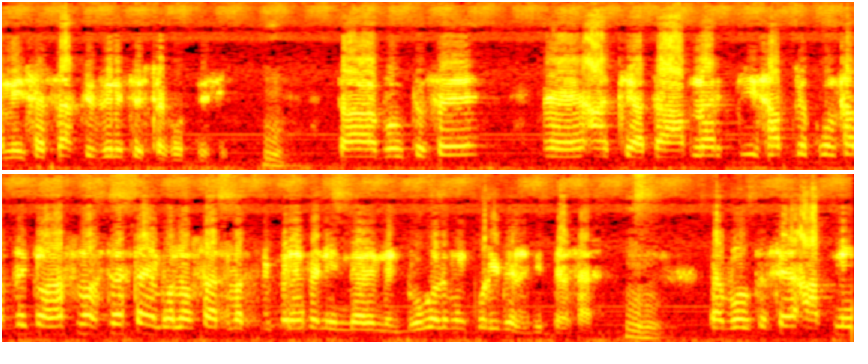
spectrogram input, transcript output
আমি স্যার চাকরির জন্য চেষ্টা করতেছি। তা বলতেছে আচ্ছা তা আপনার কি সাবজেক্ট কোন সাবজেক্ট অনার্স মাস্টার্স আমি বললাম স্যার আমার প্রিপারেশন এনভায়রনমেন্ট ভূগোল এবং পরিবেশ বিদ্যা স্যার। তা বলতেছে আপনি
